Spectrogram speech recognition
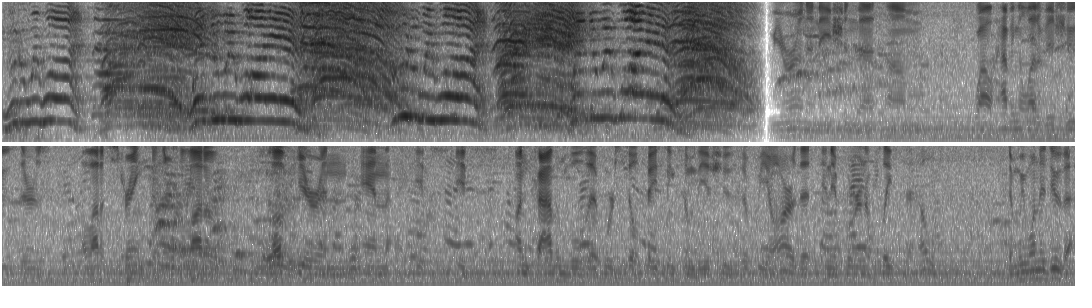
Who do we want? Bernie! When do we want him? Now! Who do we want? Bernie! When do we want him? Now! We are in a nation that, um, while having a lot of issues, there's a lot of strength and there's a lot of love here. And, and it's it's unfathomable that we're still facing some of the issues that we are. That and if we're in a place to help, then we want to do that.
